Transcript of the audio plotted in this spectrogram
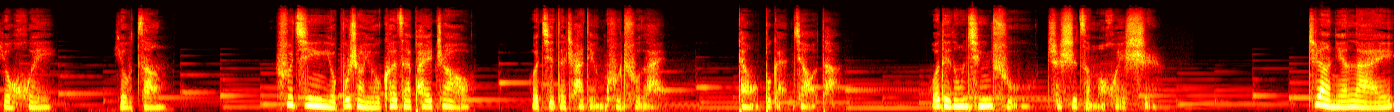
又灰又脏。附近有不少游客在拍照，我急得差点哭出来，但我不敢叫他，我得弄清楚这是怎么回事。这两年来，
